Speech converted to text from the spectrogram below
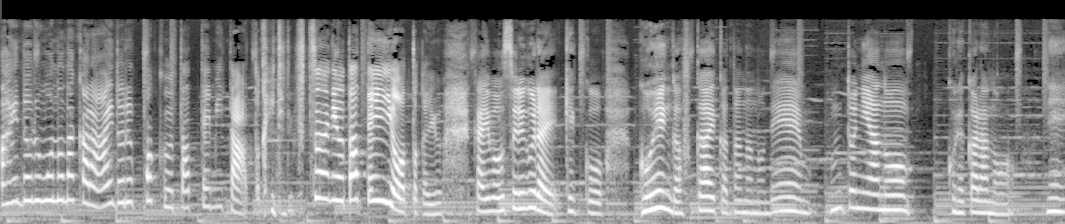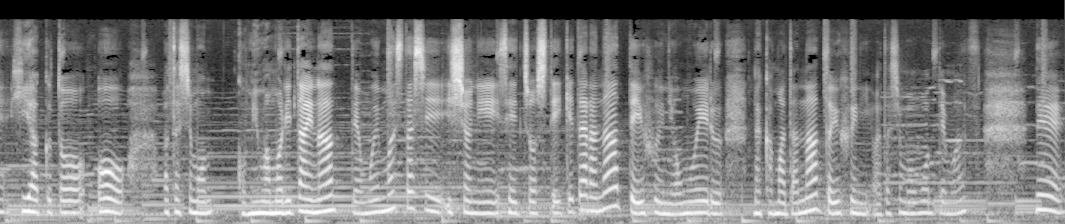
あアイドルものだからアイドルっぽく歌ってみたとか言ってて普通に歌っていいよとかいう会話をするぐらい結構ご縁が深い方なので本当にあのこれからのね飛躍とを私もこう見守りたいなって思いましたし一緒に成長していけたらなっていうふうに思える仲間だなというふうに私も思ってます。で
